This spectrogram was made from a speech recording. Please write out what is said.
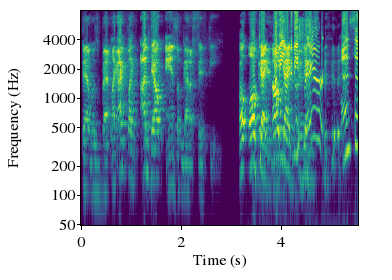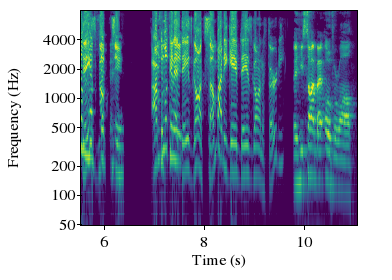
That was bad. Like I like I doubt Anthem got a fifty. Oh, okay, I mean, okay. to be fair, Days Gone- 50. I'm looking at Days Gone. Somebody gave Days Gone a thirty. Uh, He's talking about overall.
